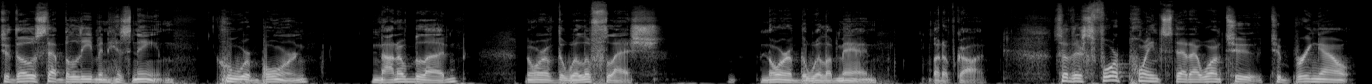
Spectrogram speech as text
to those that believe in his name, who were born not of blood, nor of the will of flesh, nor of the will of man, but of God. So there's four points that I want to to bring out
